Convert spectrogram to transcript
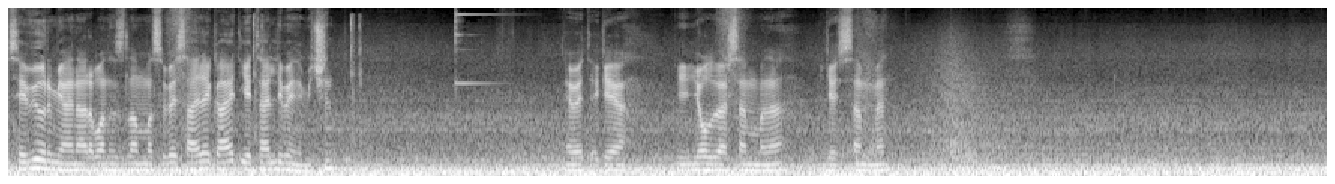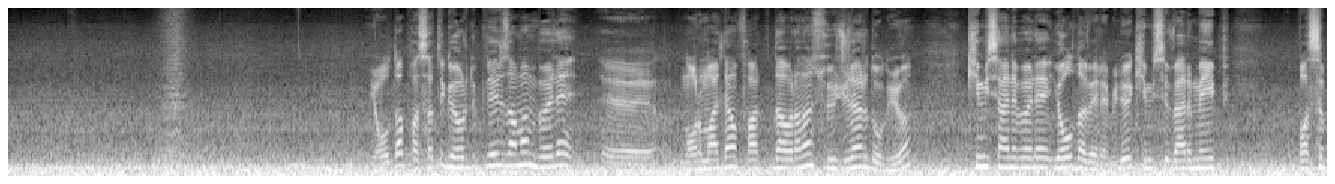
Seviyorum yani arabanın hızlanması vesaire gayet yeterli benim için. Evet Ege bir yol versen bana geçsem ben. Yolda Passat'ı gördükleri zaman böyle e, normalden farklı davranan sürücüler de oluyor. Kimisi hani böyle yol da verebiliyor, kimisi vermeyip basıp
